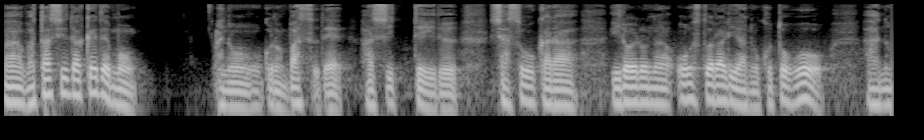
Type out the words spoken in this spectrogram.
まあ私だけでもあの、このバスで走っている車窓からいろいろなオーストラリアのことを、あの、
